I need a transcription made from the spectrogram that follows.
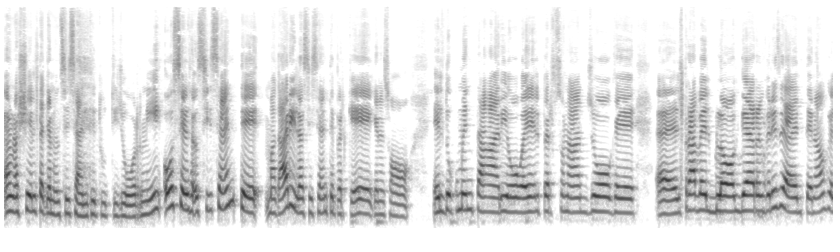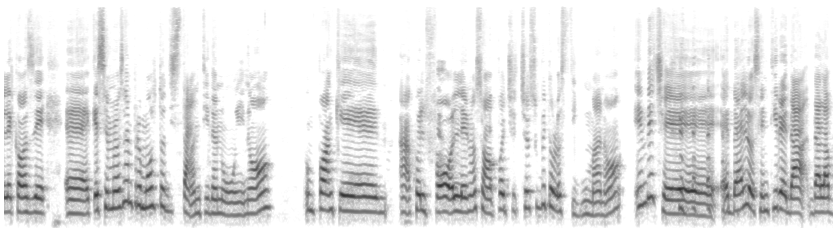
è una scelta che non si sente tutti i giorni o se si sente magari la si sente perché che ne so è il documentario è il personaggio che è il travel blogger presente no? Quelle cose eh, che sembrano sempre molto distanti da noi no? Un po' anche ah, quel folle, non so, poi c'è, c'è subito lo stigma, no? E invece è bello sentire da, dalla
